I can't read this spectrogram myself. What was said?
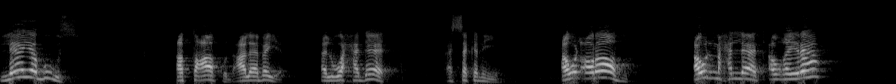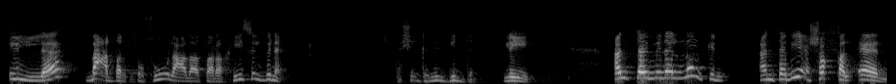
لا يجوز التعاقد على بيع الوحدات السكنية أو الأراضي أو المحلات أو غيرها إلا بعد الحصول على تراخيص البناء ده شيء جميل جدا ليه؟ أنت من الممكن أن تبيع شقة الآن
